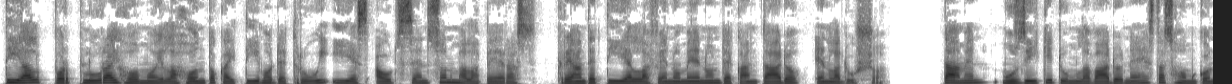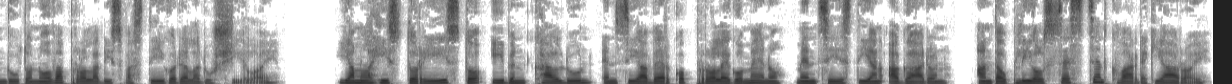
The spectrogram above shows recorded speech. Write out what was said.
Tial, por plurai homoi la honto kai timo detrui ies aut senson malaperas, creante tiel la fenomenon de cantado en la dusho. Tamen, musiki dum lavado ne estas hom conduto nova pro la disvastigo de la dushiloi. Jam la historiisto Ibn Khaldun en sia verco prolegomeno menciis tian agadon, antau pliol sescent quardec jaroi.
